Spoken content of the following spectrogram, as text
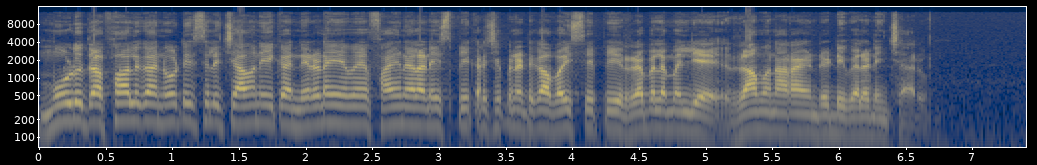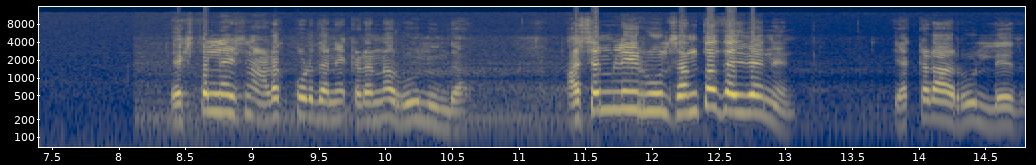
మూడు దఫాలుగా నోటీసులు ఇచ్చామని ఇక నిర్ణయమే ఫైనల్ అని స్పీకర్ చెప్పినట్టుగా YCP rebel MLA Ramanarayana Reddy వెల్లడించారు. ఎక్స్ప్లెనేషన్ అడగకూడదని ఎక్కడన్నా రూల్ ఉందా? అసెంబ్లీ రూల్స్ అంతా చదివాను నేను. ఎక్కడా రూల్ లేదు.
